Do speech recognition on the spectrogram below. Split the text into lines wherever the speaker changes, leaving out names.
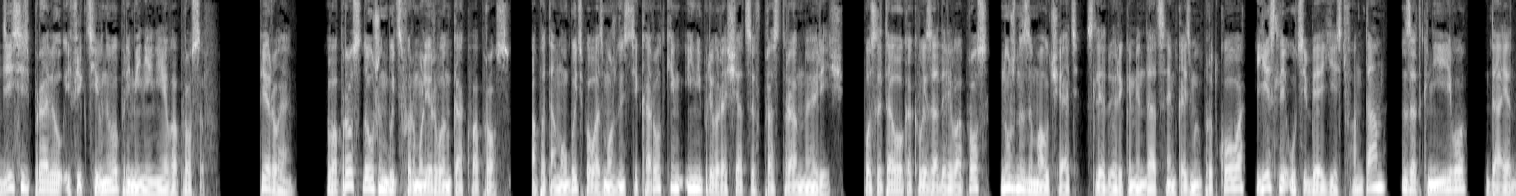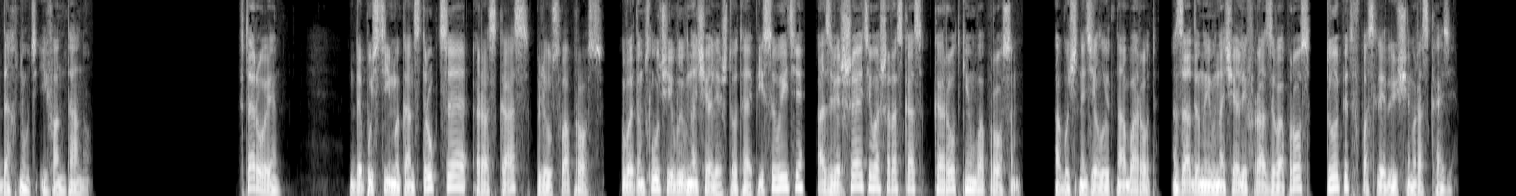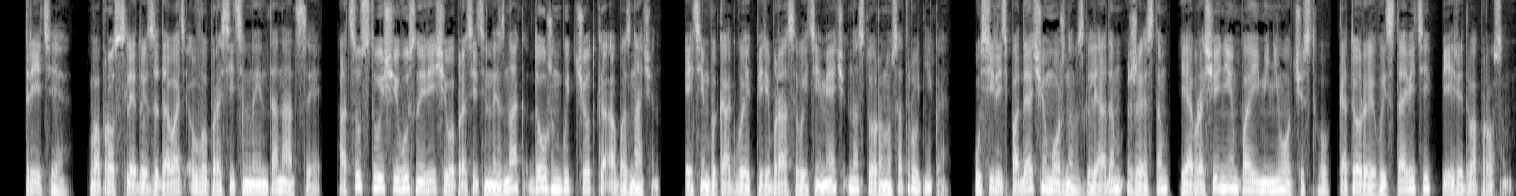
10 правил эффективного применения вопросов. Первое. Вопрос должен быть сформулирован как вопрос, а потому быть по возможности коротким и не превращаться в пространную речь. После того, как вы задали вопрос, нужно замолчать, следуя рекомендациям Козьмы Пруткова: если у тебя есть фонтан, заткни его, дай отдохнуть и фонтану. Второе. Допустима конструкция рассказ плюс вопрос. В этом случае вы вначале что-то описываете, а завершаете ваш рассказ коротким вопросом. Обычно делают наоборот. Заданный в начале фразы вопрос топят в последующем рассказе. Третье. Вопрос следует задавать в вопросительной интонации. Отсутствующий в устной речи вопросительный знак должен быть четко обозначен. Этим вы как бы перебрасываете мяч на сторону сотрудника. Усилить подачу можно взглядом, жестом и обращением по имени-отчеству, которые вы ставите перед вопросом.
